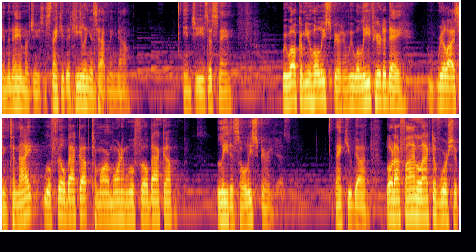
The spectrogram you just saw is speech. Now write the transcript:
In the name of Jesus. Thank you that healing is happening now. In Jesus' name. We welcome you, Holy Spirit, and we will leave here today realizing tonight we'll fill back up, tomorrow morning we'll fill back up. Lead us, Holy Spirit. Thank you, God. Lord, our final act of worship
